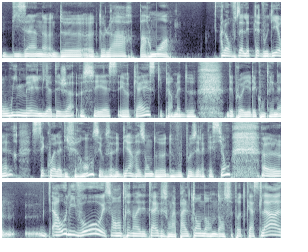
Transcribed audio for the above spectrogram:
dizaines de dollars par mois. Alors vous allez peut-être vous dire oui mais il y a déjà ECS et EKS qui permettent de déployer des containers. C'est quoi la différence? Et vous avez bien raison de, vous poser la question. Euh, à haut niveau, et sans rentrer dans les détails parce qu'on n'a pas le temps dans, ce podcast-là,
